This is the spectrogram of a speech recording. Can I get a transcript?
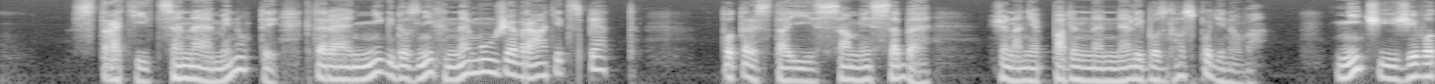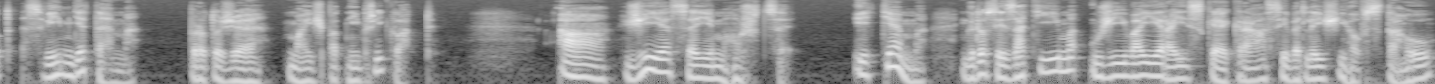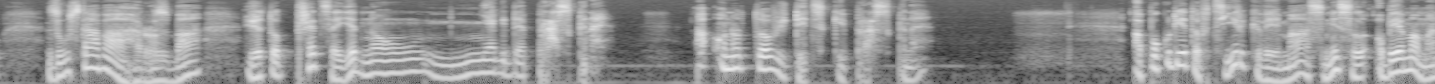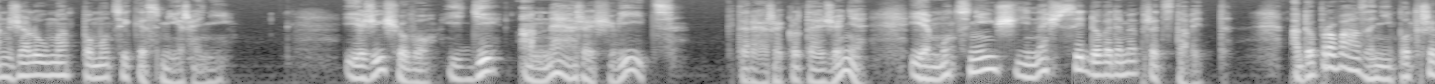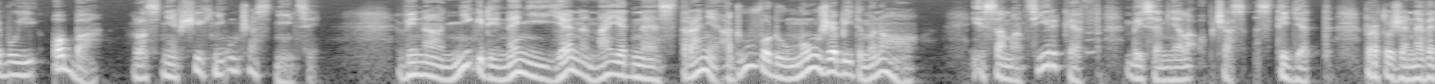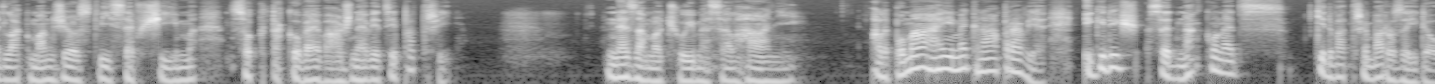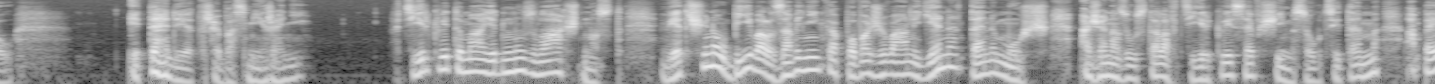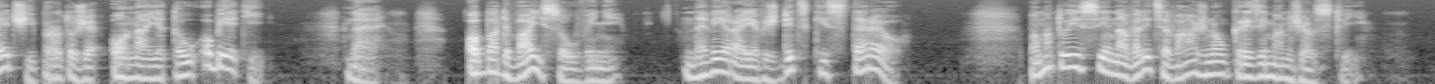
ztratí cené minuty, které nikdo z nich nemůže vrátit zpět. Potrestají sami sebe, že na ně padne nelibost hospodinova. Ničí život svým dětem, protože mají špatný příklad. A žije se jim hořce. I těm, kdo si zatím užívají rajské krásy vedlejšího vztahu, zůstává hrozba, že to přece jednou někde praskne. A ono to vždycky praskne. A pokud je to v církvi, má smysl oběma manželům pomoci ke smíření. Ježíšovo jdi a nehřeš víc, které řekl té ženě, je mocnější, než si dovedeme představit. A doprovázení potřebují oba vlastně všichni účastníci. Vina nikdy není jen na jedné straně a důvodů může být mnoho. I sama církev by se měla občas stydět, protože nevedla k manželství se vším, co k takové vážné věci patří. Nezamlčujme selhání, ale pomáhejme k nápravě, i když se nakonec ti dva třeba rozejdou, i tehdy je třeba smíření. V církvi to má jednu zvláštnost. Většinou býval za vyníka považován jen ten muž a žena zůstala v církvi se vším soucitem a péčí, protože ona je tou obětí. Ne, oba dva jsou vini. Nevěra je vždycky stereo. Pamatuji si na velice vážnou krizi manželství.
